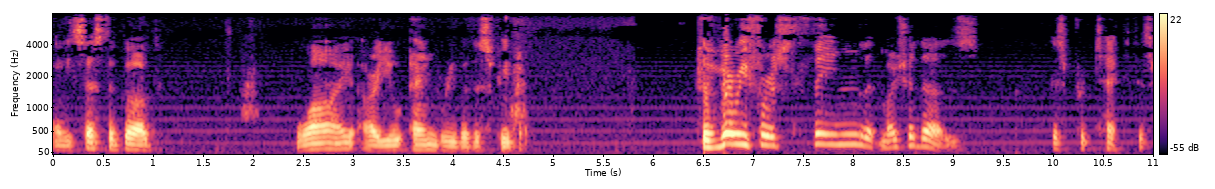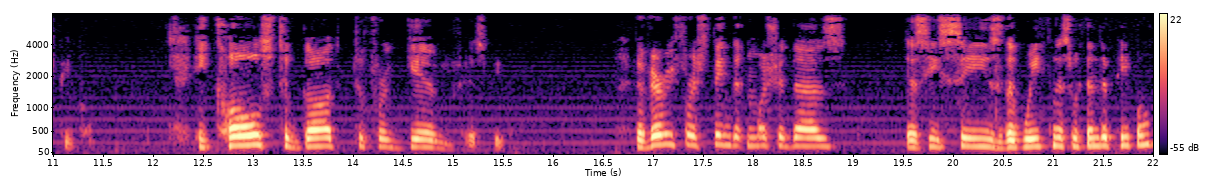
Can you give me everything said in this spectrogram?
and he says to God, why are you angry with this people? The very first thing that Moshe does is protect his people. He calls to God to forgive his people. The very first thing that Moshe does is he sees the weakness within the people.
